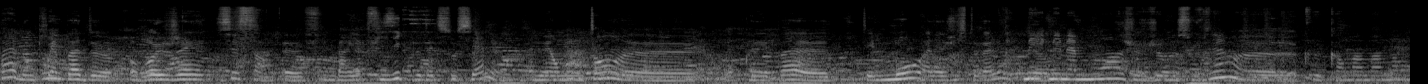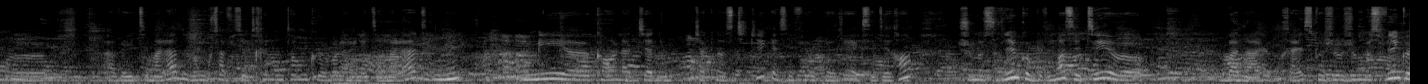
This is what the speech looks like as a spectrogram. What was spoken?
pas, donc il n'y a pas de rejet, C'est ça. euh, une barrière physique, peut-être sociale, mais en même temps, euh, on ne reconnaît pas euh, tes mots à la juste valeur. Mais, mais même moi, je, je me souviens euh, que quand ma maman euh, avait été malade, donc ça faisait très longtemps que voilà, elle était malade, mais euh, quand on l'a diagno- diagnostiquée, qu'elle s'est fait opérer, etc., je me souviens que pour moi c'était banal presque. Je, je me souviens que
